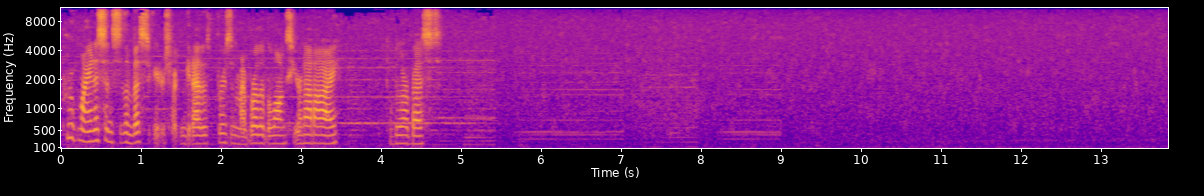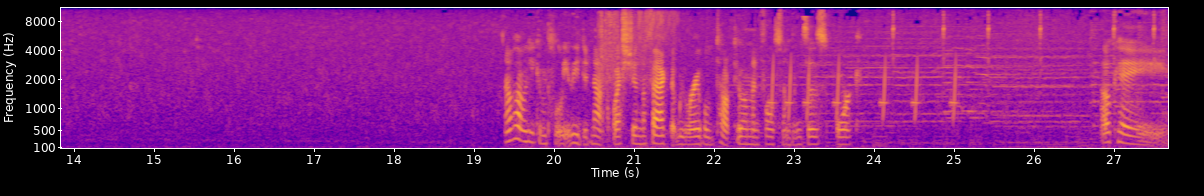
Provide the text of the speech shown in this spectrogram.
Prove my innocence to the investigators so I can get out of this prison. My brother belongs here, not I. We'll do our best. Thought he completely did not question the fact that we were able to talk to him in full sentences. Orc. Okay.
